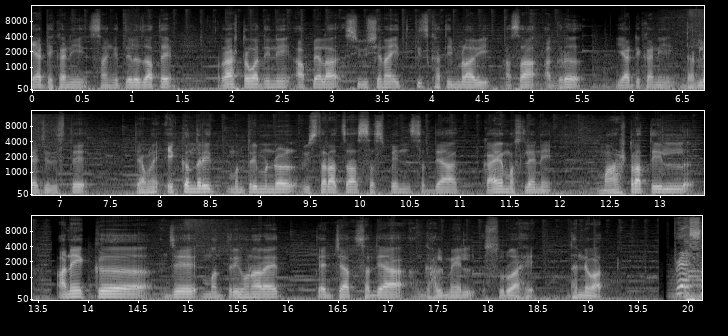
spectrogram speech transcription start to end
या ठिकाणी सांगितलेलं जातं आहे राष्ट्रवादीने आपल्याला शिवसेना इतकीच खाती मिळावी असा आग्रह या ठिकाणी धरल्याचे दिसते त्यामुळे एकंदरीत मंत्रिमंडळ विस्ताराचा सस्पेन्स सध्या कायम असल्याने महाराष्ट्रातील अनेक जे मंत्री होणार आहेत त्यांच्यात सध्या घालमेल सुरू आहे. धन्यवाद. प्रेस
